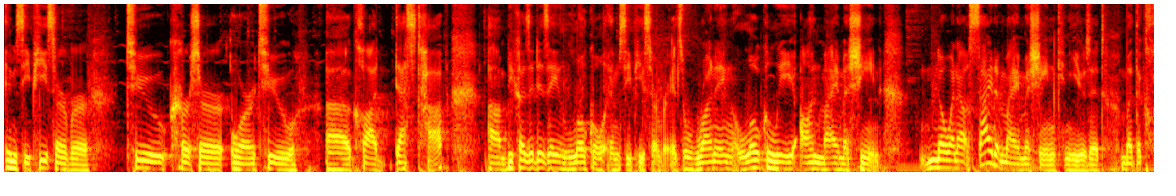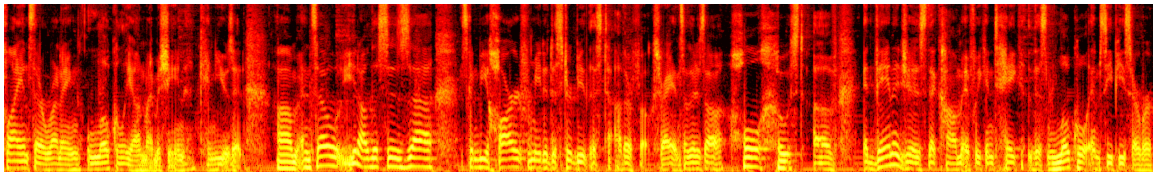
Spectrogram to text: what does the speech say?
MCP server to Cursor or to uh, Desktop um, because it is a local MCP server. It's running locally on my machine. No one outside of my machine can use it, but the clients that are running locally on my machine can use it. Um, and so, you know, this is, uh, it's going to be hard for me to distribute this to other folks, right? And so there's a whole host of advantages that come if we can take this local MCP server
